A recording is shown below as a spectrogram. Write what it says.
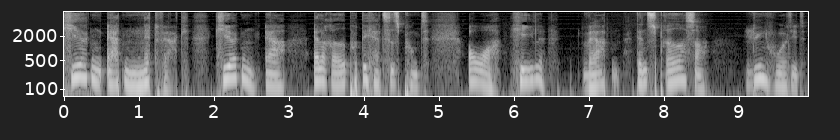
Kirken er et netværk. Kirken er allerede på det her tidspunkt over hele verden. Den spreder sig lynhurtigt,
